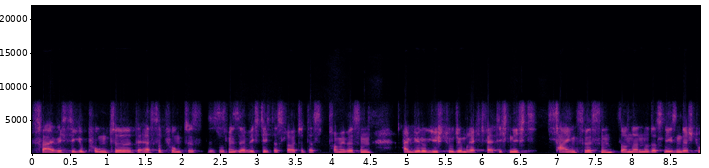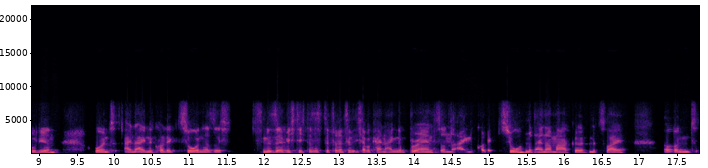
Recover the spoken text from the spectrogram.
zwei wichtige Punkte. Der erste Punkt ist, das ist mir sehr wichtig, dass Leute das von mir wissen. Ein Biologiestudium rechtfertigt nicht Science-Wissen, sondern nur das Lesen der Studien. Und eine eigene Kollektion, also ich ist mir sehr wichtig, dass es differenziert. Ich habe keine eigene Brand, sondern eine eigene Kollektion mit einer Marke, mit zwei. Und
